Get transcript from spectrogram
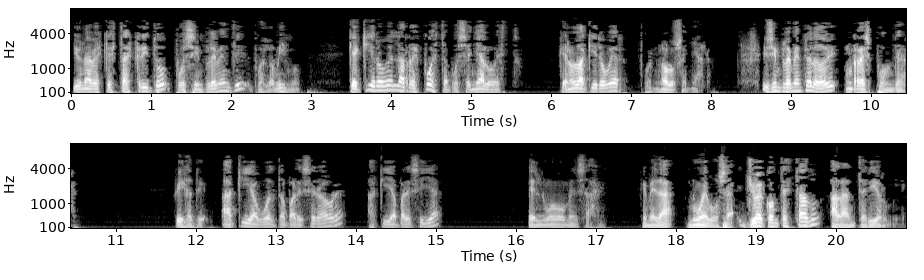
Y una vez que está escrito, pues simplemente, pues lo mismo. ¿Que quiero ver la respuesta? Pues señalo esto. ¿Que no la quiero ver? Pues no lo señalo. Y simplemente le doy responder. Fíjate, aquí ha vuelto a aparecer ahora, aquí aparece ya el nuevo mensaje, que me da nuevo. O sea, yo he contestado al anterior mío,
